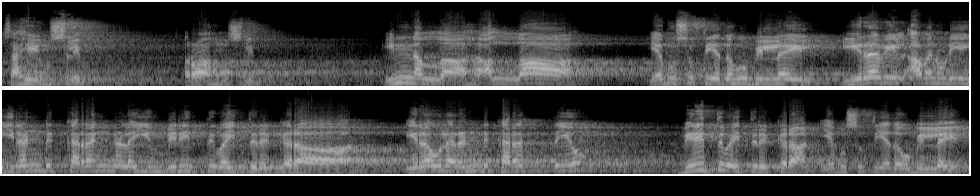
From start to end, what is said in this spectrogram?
صحيح مسلم ரவாஹ் முஸ்லிம் இன்னல்லாஹ் அல்லாஹ் எபுசுத்தியதஹு பில்லை இரவில் அவனுடைய இரண்டு கரங்களையும் விரித்து வைத்திருக்கிறான் இரவுல ரெண்டு கரத்தையும் விரித்து வைத்திருக்கிறான் எபுசுத்தியதோ பில்லையில்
